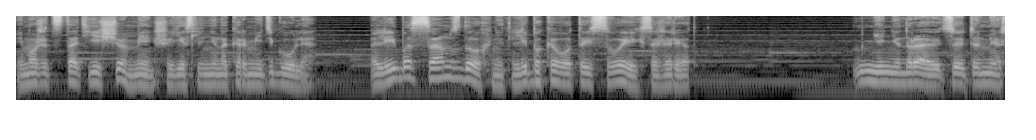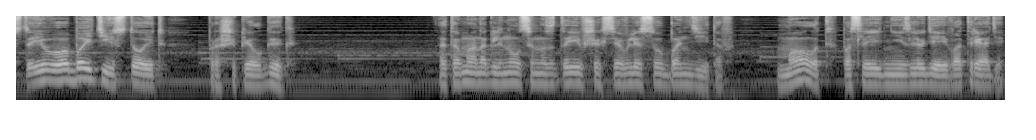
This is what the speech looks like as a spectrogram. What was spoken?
и может стать еще меньше, если не накормить Гуля. Либо сам сдохнет, либо кого-то из своих сожрет. «Мне не нравится это место, его обойти стоит», – прошипел Гык. Атаман оглянулся на затаившихся в лесу бандитов – Молот, последний из людей в отряде,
